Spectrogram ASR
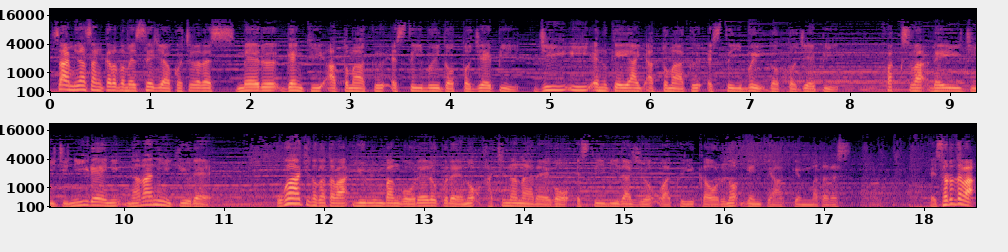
さあ皆さんからのメッセージはこちらです。メール元気アットマーク STV.jp genki アットマーク STV.jp ファックスは0112027290おはがきの方は郵便番号060-8705 STB ラジオ和久井薫の元気発見またです。それでは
